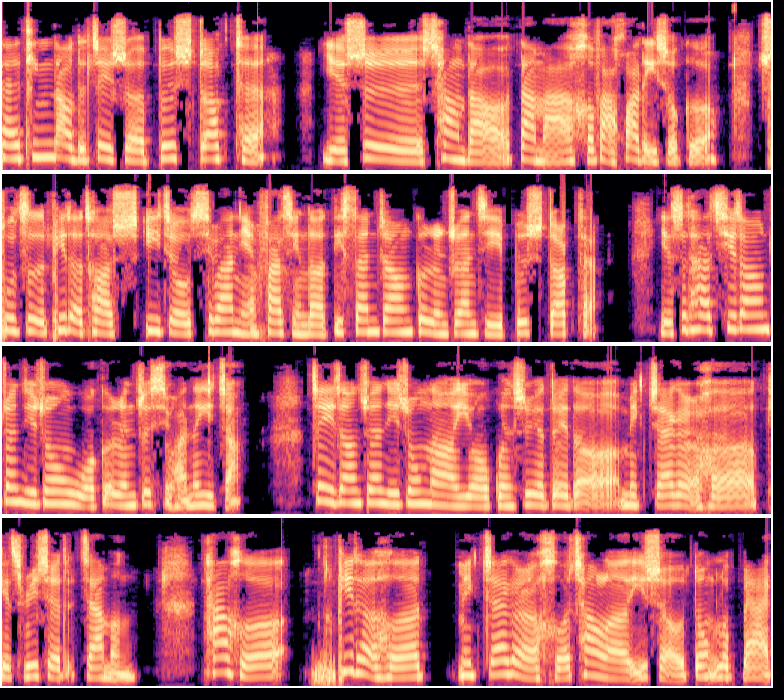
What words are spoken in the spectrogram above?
才听到的这首《Bush Doctor》也是倡导大麻合法化的一首歌，出自 Peter Tosh 一九七八年发行的第三张个人专辑《Bush Doctor》。也是他七张专辑中我个人最喜欢的一张。这一张专辑中呢，有滚石乐队的 Mick Jagger 和 Keith Richard 加盟，他和 Peter 和 Mick Jagger 合唱了一首《Don't Look Back》。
